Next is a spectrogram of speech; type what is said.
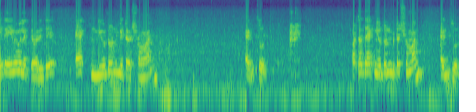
এটা এইভাবে লিখতে পারি যে এক নিউটন মিটার সমান এক জুল। অর্থাৎ এক নিউটন মিটার সমান এক জুল।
